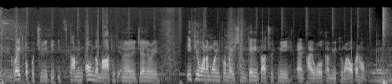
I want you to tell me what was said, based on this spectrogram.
This great opportunity it's coming on the market in early January. If you want more information, get in touch with me and I welcome you to my open home.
